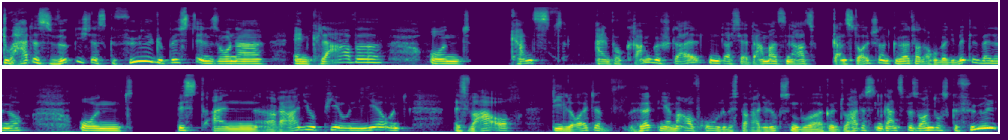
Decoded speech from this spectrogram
Du hattest wirklich das Gefühl, du bist in so einer Enklave und kannst ein Programm gestalten, das ja damals nahezu ganz Deutschland gehört hat, auch über die Mittelwelle noch. Und bist ein Radiopionier und es war auch die Leute hörten ja mal auf, oh, du bist bei Radio Luxemburg und du hattest ein ganz besonderes Gefühl,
